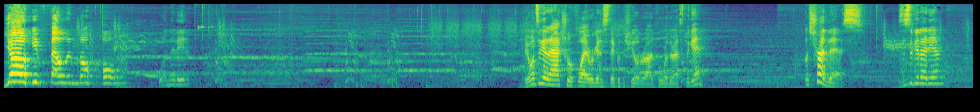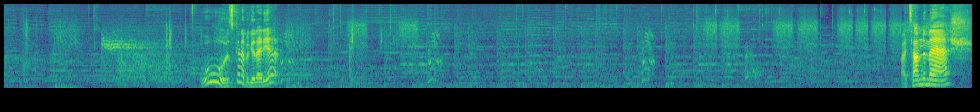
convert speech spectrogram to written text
Yo, he fell in the hole. What an idiot. Okay, once I get an actual flight, we're gonna stick with the shield rod for the rest of the game. Let's try this. Is this a good idea? Ooh, it's kind of a good idea. Alright, time to mash.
